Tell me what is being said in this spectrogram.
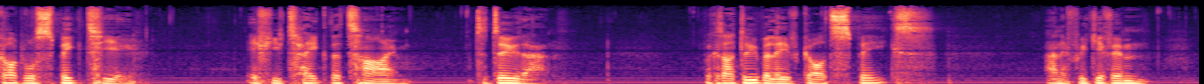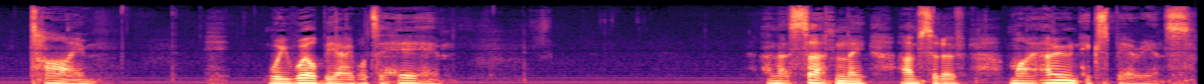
God will speak to you if you take the time to do that. Because I do believe God speaks. And if we give him time, we will be able to hear him And that's certainly um, sort of my own experience.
